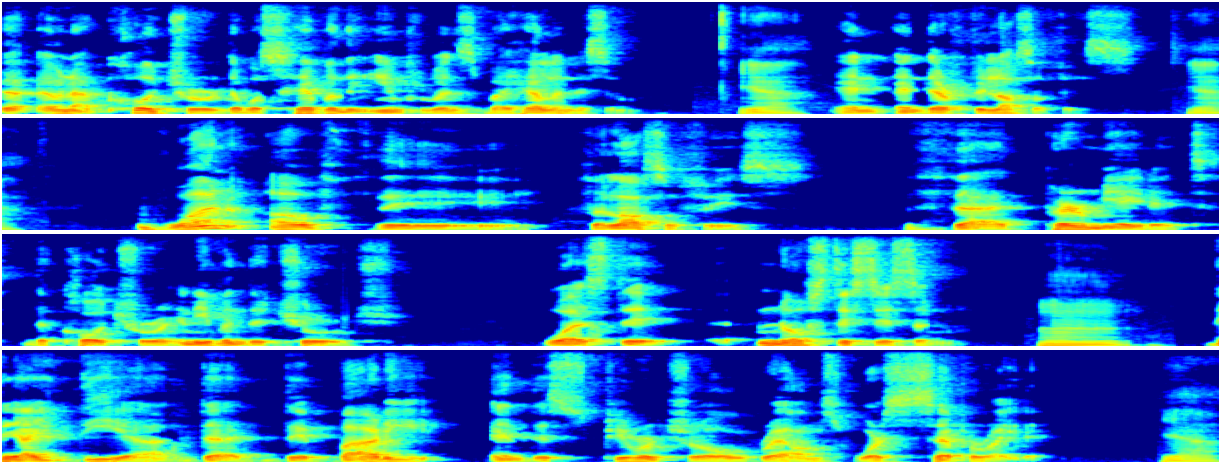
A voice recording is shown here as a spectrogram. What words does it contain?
uh, in a culture that was heavily influenced by Hellenism. Yeah, and and their philosophies. Yeah, one of the philosophies that permeated the culture and even the church was the Gnosticism. mm. The idea that the body and the spiritual realms were separated. Yeah.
